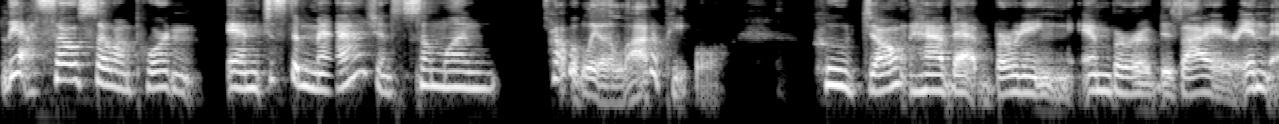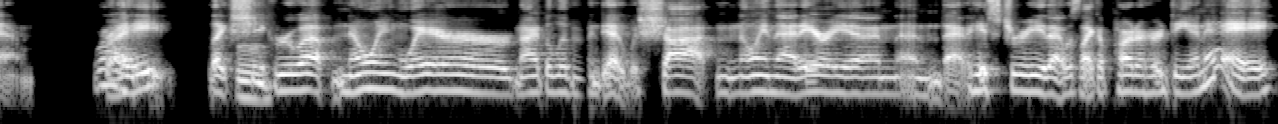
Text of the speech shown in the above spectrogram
yeah, so so important. And just imagine someone, probably a lot of people, who don't have that burning ember of desire in them, right? Like she Mm. grew up knowing where Night of the Living Dead was shot and knowing that area and, and that history that was like a part of her DNA.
